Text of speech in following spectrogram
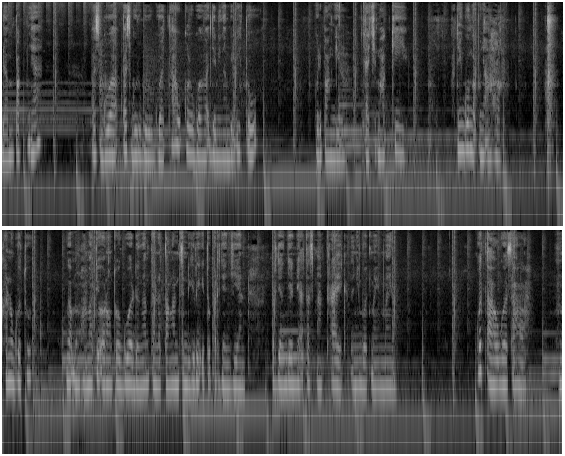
dampaknya? Pas gua pas guru-guru gua tahu kalau gua nggak jadi ngambil itu gue dipanggil caci maki. Katanya gue nggak punya akhlak karena gue tuh nggak menghormati orang tua gue dengan tanda tangan sendiri itu perjanjian perjanjian di atas materai katanya buat main-main gue tahu gue salah.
